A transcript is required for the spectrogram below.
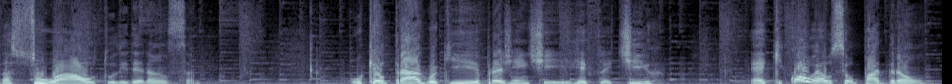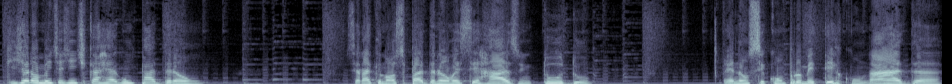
da sua autoliderança. O que eu trago aqui para a gente refletir é que qual é o seu padrão? Que geralmente a gente carrega um padrão. Será que o nosso padrão é ser raso em tudo? É não se comprometer com nada?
